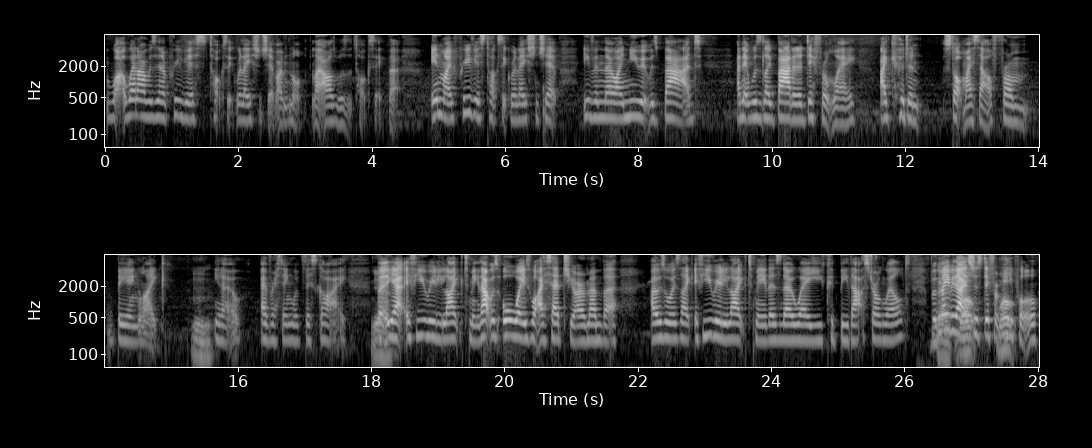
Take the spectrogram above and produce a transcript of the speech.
when I was in a previous toxic relationship, I'm not like ours wasn't toxic, but in my previous toxic relationship, even though I knew it was bad and it was like bad in a different way, I couldn't stop myself from being like, hmm. you know, everything with this guy. But yeah, if you really liked me, that was always what I said to you. I remember. I was always like, if you really liked me, there's no way you could be that strong willed. But Yeah, maybe that is well- just different well- people.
